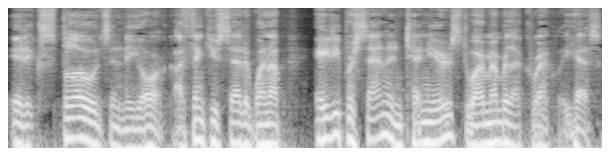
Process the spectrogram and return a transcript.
it explodes in New York. I think you said it went up 80% in 10 years. Do I remember that correctly? Yes.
